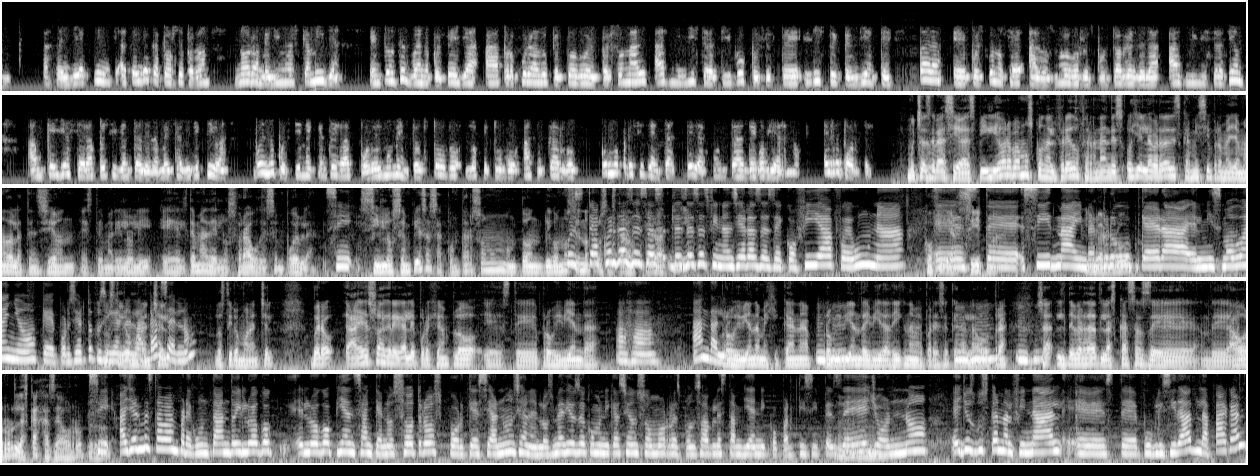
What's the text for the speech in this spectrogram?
hasta el día 15, hasta el día 14, perdón, Nora Melino Escamilla. Entonces, bueno, pues ella ha procurado que todo el personal administrativo pues esté listo y pendiente para eh, pues conocer a los nuevos responsables de la administración, aunque ella será presidenta de la mesa directiva, bueno, pues tiene que entregar por el momento todo lo que tuvo a su cargo como presidenta de la Junta de Gobierno. El reporte. Muchas gracias, Pili. Ahora vamos con Alfredo Fernández. Oye, la verdad es que a mí siempre me ha llamado la atención, este Mariloli, el tema de los fraudes en Puebla. Sí. Si los empiezas a contar son un montón. Digo, no pues sé en ¿te otros acuerdas estados, de esas, aquí- desde esas financieras desde Cofía fue una, Cofía, este, Sidma, Invergroup, Invergroup. que era el mismo dueño, que por cierto pues Los siguen en la cárcel, ¿no? Los tiro Moranchel. Pero a eso agrégale, por ejemplo, este Provivienda, Ajá. Ándale. Provivienda Mexicana, Ujú. Provivienda y Vida Digna, me parece que era la otra. O sea, de verdad, las casas de, de ahorro, las cajas de ahorro, perdón. Sí, ayer me estaban preguntando y luego, eh, luego piensan que nosotros, porque se anuncian en los medios de comunicación, somos responsables también y copartícipes de ello. No, ellos buscan al final este, publicidad, la pagan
